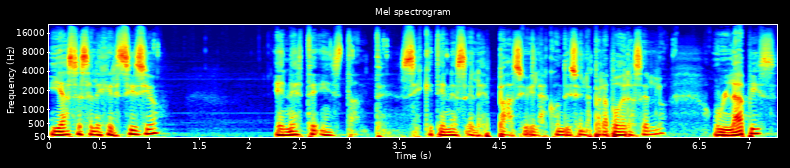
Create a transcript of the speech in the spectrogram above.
y haces el ejercicio en este instante, si es que tienes el espacio y las condiciones para poder hacerlo, un lápiz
